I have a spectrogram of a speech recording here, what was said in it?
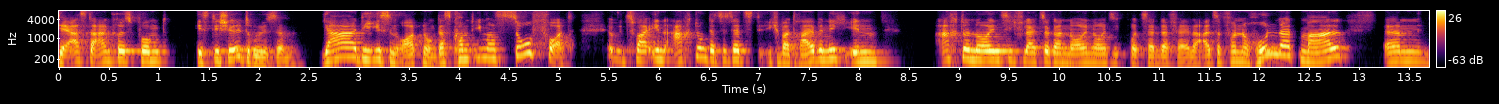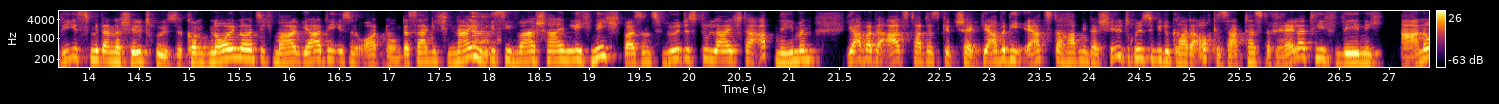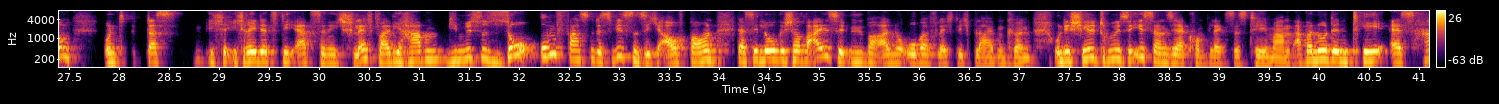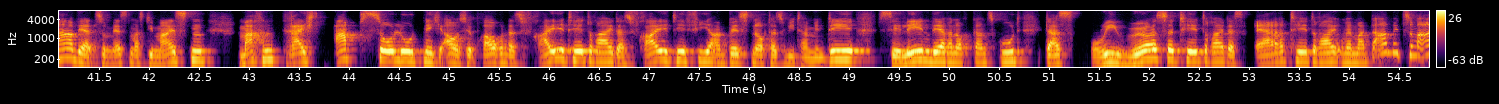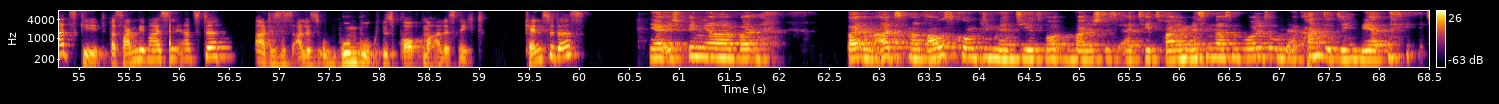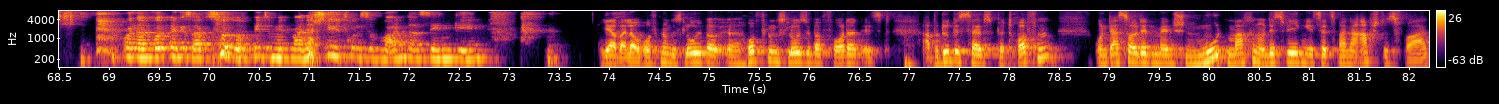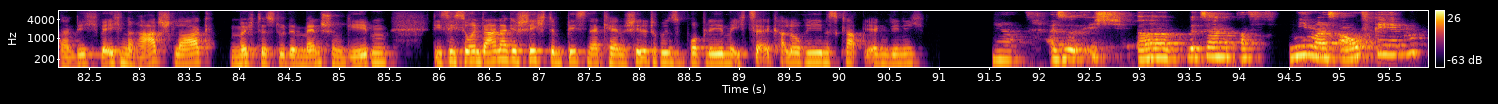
Der erste Angriffspunkt ist die Schilddrüse. Ja, die ist in Ordnung. Das kommt immer sofort. Und zwar in Achtung, das ist jetzt, ich übertreibe nicht, in 98, vielleicht sogar 99 Prozent der Fälle. Also von 100 Mal, ähm, wie ist mit einer Schilddrüse, kommt 99 Mal, ja, die ist in Ordnung. Das sage ich, nein, ist sie wahrscheinlich nicht, weil sonst würdest du leichter abnehmen. Ja, aber der Arzt hat es gecheckt. Ja, aber die Ärzte haben in der Schilddrüse, wie du gerade auch gesagt hast, relativ wenig Ahnung. Und das ich, ich rede jetzt die Ärzte nicht schlecht, weil die haben, die müssen so umfassendes Wissen sich aufbauen, dass sie logischerweise überall nur oberflächlich bleiben können. Und die Schilddrüse ist ein sehr komplexes Thema. Aber nur den TSH-Wert zu messen, was die meisten machen, reicht absolut nicht aus. Wir brauchen das freie T3, das freie T4, am besten noch das Vitamin D. Selen wäre noch ganz gut. Das Reverse T3, das RT3. Und wenn man damit zum Arzt geht, was sagen die meisten Ärzte? Ah, das ist alles Humbug, das braucht man alles nicht. Kennst du das? Ja, ich bin ja bei, bei einem Arzt mal rauskomplimentiert worden, weil ich das RT3 messen lassen wollte und er kannte den Wert nicht. Und dann wurde mir gesagt, soll doch bitte mit meiner Schilddrüse woanders hingehen. Ja, weil er hoffnungslos, äh, hoffnungslos überfordert ist. Aber du bist selbst betroffen und das sollte den Menschen Mut machen. Und deswegen ist jetzt meine Abschlussfrage an dich. Welchen Ratschlag möchtest du den Menschen geben, die sich so in deiner Geschichte ein bisschen erkennen? Schilddrüsenprobleme, ich zähle Kalorien, es klappt irgendwie nicht. Ja, also ich äh, würde sagen, auf, niemals aufgeben,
